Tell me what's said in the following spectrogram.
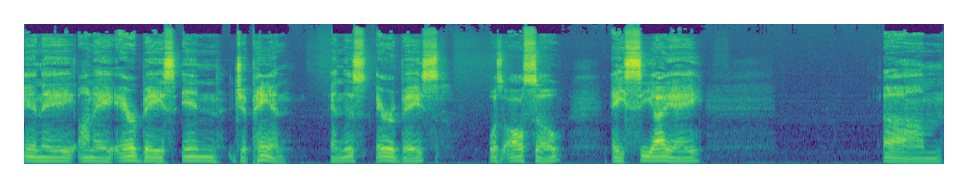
in a on a air base in Japan, and this air base was also a CIA um,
